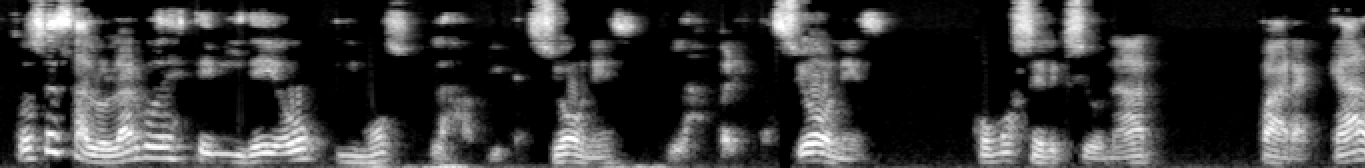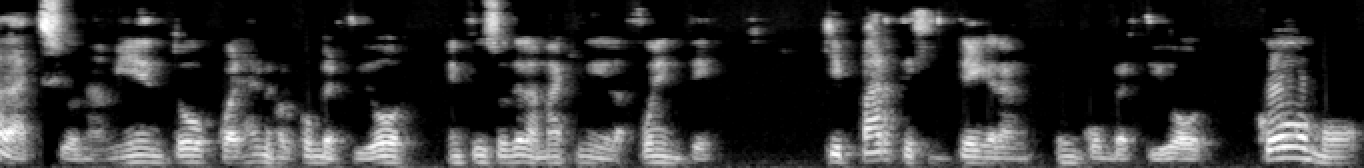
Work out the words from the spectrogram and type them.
Entonces, a lo largo de este video vimos las aplicaciones, las prestaciones, cómo seleccionar para cada accionamiento cuál es el mejor convertidor en función de la máquina y de la fuente, qué partes integran un convertidor, cómo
